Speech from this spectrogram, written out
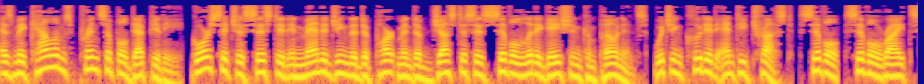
As McCallum's principal deputy, Gorsuch assisted in managing the Department of Justice's civil litigation components, which included antitrust, civil, civil rights,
